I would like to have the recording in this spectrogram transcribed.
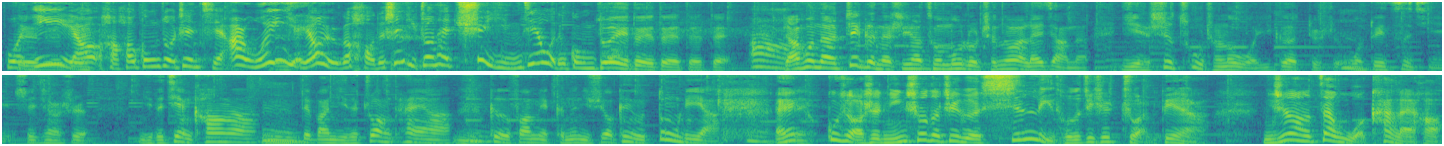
我一也要好好工作挣钱，二我也要有一个好的身体状态去迎接我的工作。对对对对对。哦然后呢，这个呢，实际上从某种程度上来讲呢，也是促成了我一个，就是我对自己实际上是你的健康啊，嗯，对吧？你的状态啊，嗯各个方面，可能你需要更有动力啊。哎，顾旭老师，您说的这个心里头的这些转变啊，你知道，在我看来哈，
